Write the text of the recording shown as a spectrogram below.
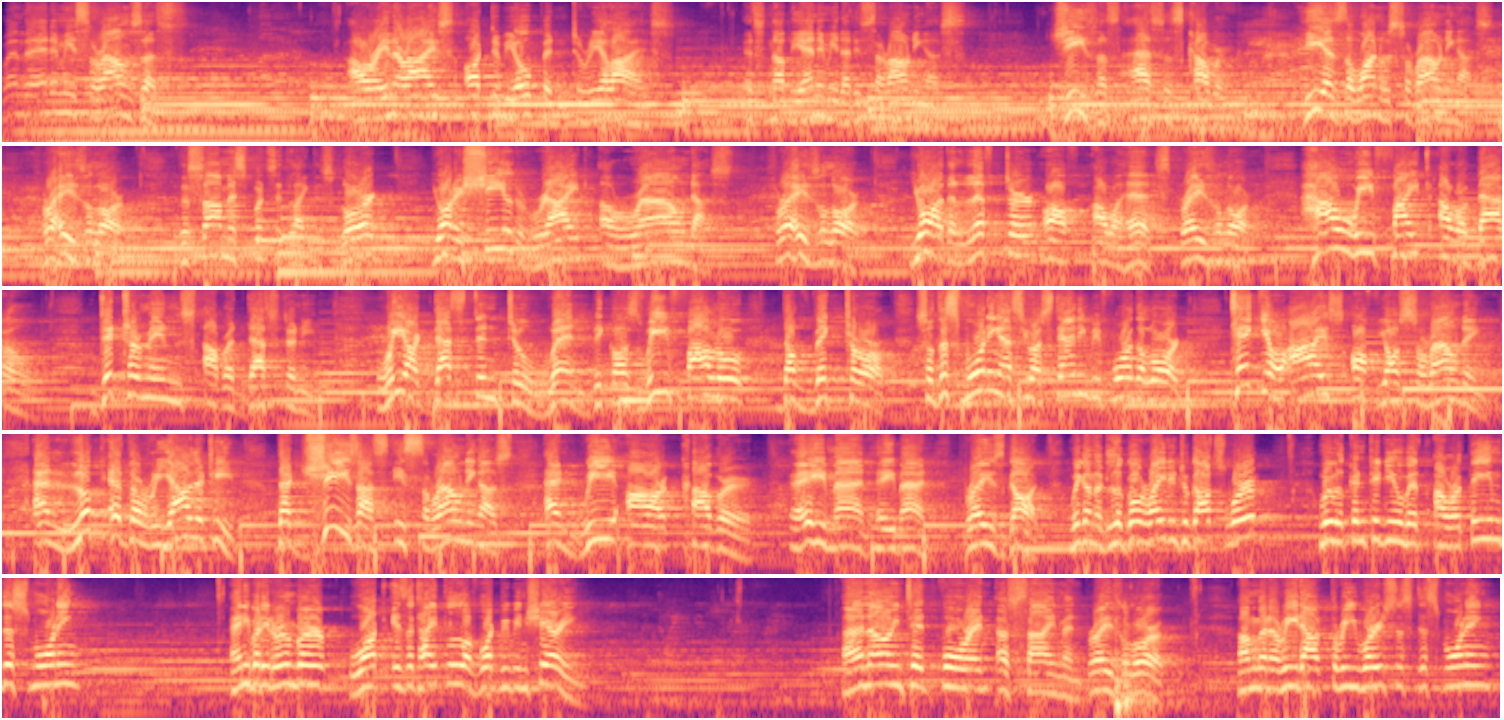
When the enemy surrounds us, our inner eyes ought to be open to realize it's not the enemy that is surrounding us. Jesus has us covered. He is the one who's surrounding us. Praise the Lord. The psalmist puts it like this Lord, you are a shield right around us. Praise the Lord. You are the lifter of our heads. Praise the Lord. How we fight our battle determines our destiny. We are destined to win because we follow the victor. So this morning, as you are standing before the Lord, take your eyes off your surrounding and look at the reality that Jesus is surrounding us and we are covered. Amen. Amen. Praise God. We're going to go right into God's Word. We will continue with our theme this morning. Anybody remember what is the title of what we've been sharing? Anointed for an assignment. Praise the Lord. I'm going to read out three verses this morning.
